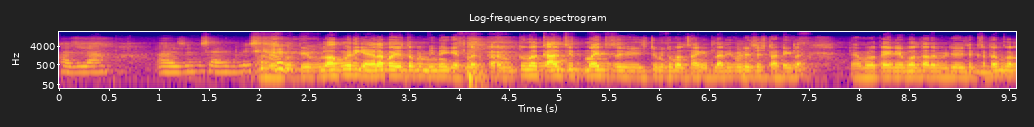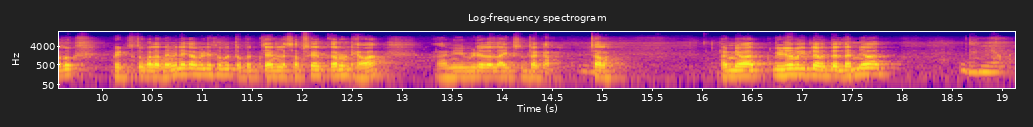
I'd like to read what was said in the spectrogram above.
खाल्ला अजून सँडविच ते ब्लॉगमध्ये घ्यायला पाहिजे होतं पण मी नाही घेतलं. कारण तुम्हाला कालची माहितीच हिस्ट्री मी तुम्हाला सांगितलं आधी व्हिडिओच्या स्टार्टिंगला त्यामुळे काही नाही बोलता आता व्हिडिओ इथे खतम करतो. भेटतो तुम्हाला नवीन एका व्हिडिओ सोबत पण चॅनलला सबस्क्राईब करून ठेवा. आणि व्हिडिओला लाईक सुद्धा करा. चला. धन्यवाद. व्हिडिओ बघितल्याबद्दल धन्यवाद. धन्यवाद.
